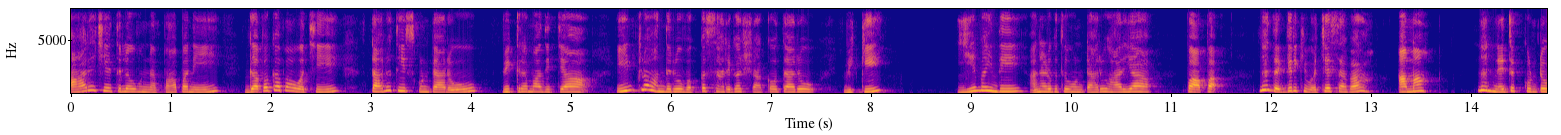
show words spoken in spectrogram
ఆర్య చేతిలో ఉన్న పాపని గబగబా వచ్చి తను తీసుకుంటారు విక్రమాదిత్య. ఇంట్లో అందరూ ఒక్కసారిగా షాక్ అవుతారు. విక్కీ ఏమైంది? అని అడుగుతూ ఉంటారు ఆర్య. పాప నా దగ్గరికి వచ్చేసావా? అమ్మా నన్ను ఎతుక్కుంటూ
